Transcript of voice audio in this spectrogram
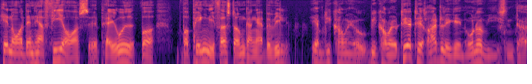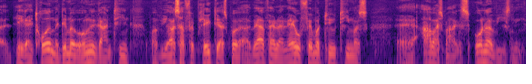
hen over den her fireårs øh, periode, hvor, hvor pengene i første omgang er bevilget. Jamen, de kommer jo, vi kommer jo til at tilrettelægge en undervisning, der ligger i tråd med det med ungegarantien, hvor vi også har forpligtet os på at i hvert fald at lave 25 timers øh, arbejdsmarkedsundervisning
